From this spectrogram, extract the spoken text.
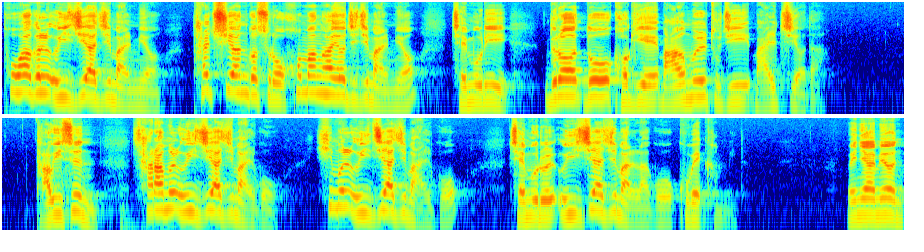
포악을 의지하지 말며 탈취한 것으로 허망하여지지 말며 재물이 늘어도 거기에 마음을 두지 말지어다. 다윗은 사람을 의지하지 말고 힘을 의지하지 말고 재물을 의지하지 말라고 고백합니다. 왜냐하면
